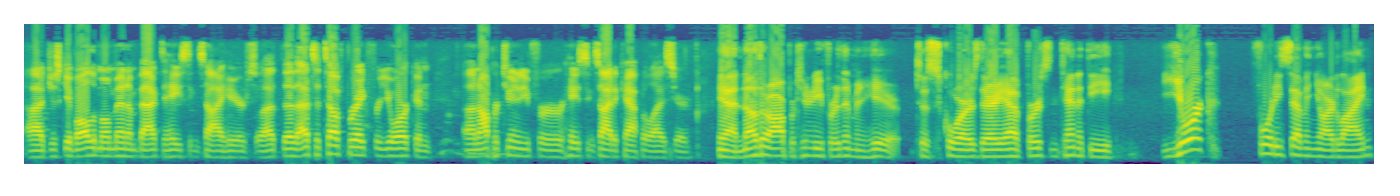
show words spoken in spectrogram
uh, just give all the momentum back to Hastings High here. So that, that's a tough break for York and an opportunity for Hastings High to capitalize here. Yeah, another opportunity for them in here to score. is there you have first and 10 at the York 47 yard line.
